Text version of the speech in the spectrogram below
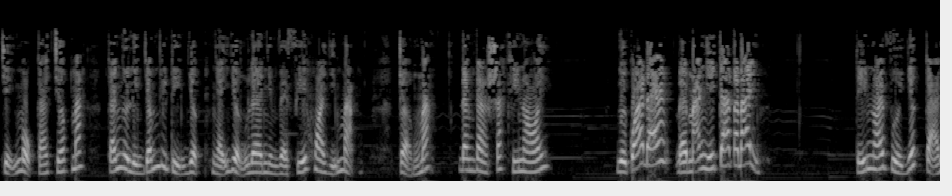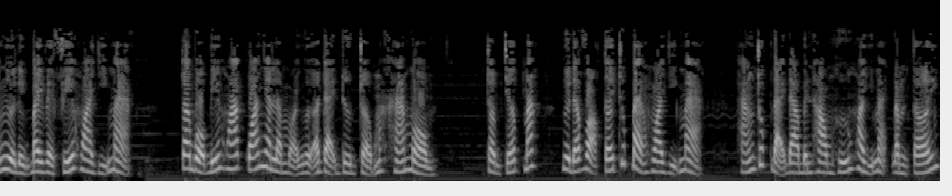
Chỉ một cái chớp mắt, cả người liền giống như điện giật, nhảy dựng lên nhìn về phía hoa dĩ mặt. Trợn mắt, đang đang sát khí nói. Người quá đáng, đợi mạng nhị ca ta đây! Tiếng nói vừa dứt cả người liền bay về phía hoa dĩ mạc. Toàn bộ biến hóa quá nhanh làm mọi người ở đại đường trợn mắt há mồm. Trong chớp mắt, người đã vọt tới trước bàn hoa dĩ mạc. Hắn rút đại đao bên hông hướng hoa dĩ mạc đâm tới.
